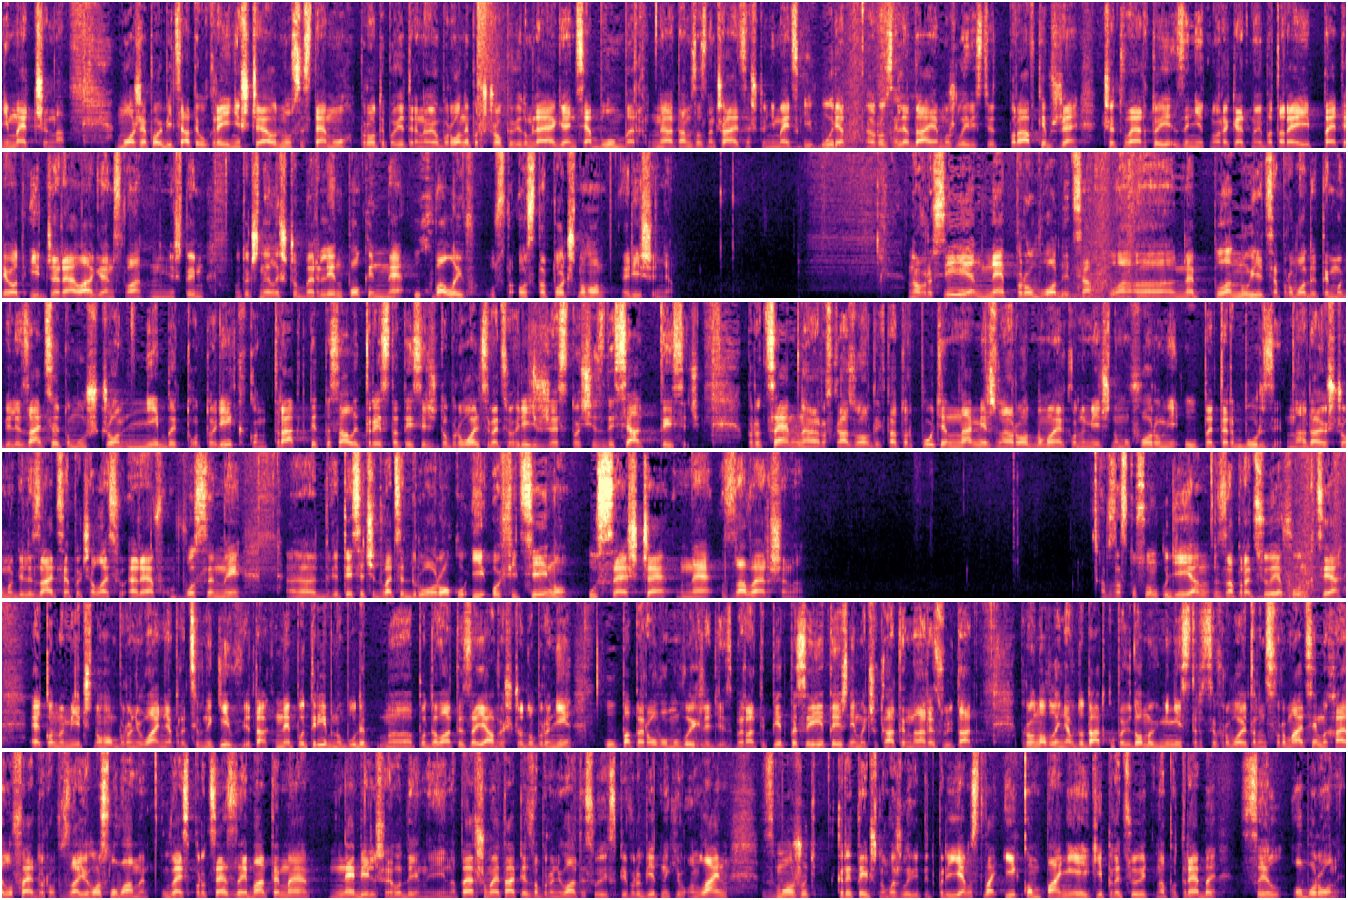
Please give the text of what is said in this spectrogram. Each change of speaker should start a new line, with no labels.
Німеччина може пообіцяти Україні ще одну систему протиповітряної оборони, про що повідомляє агенція Bloomberg. Е, Там зазначається, що німецький уряд розглядає можливість відправки вже четвертої зенітно-ракетної батареї Петріот і джерела агентства між тим уточнили, що Берлін поки не ухвалив остаточного рішення. Ну, в Росії не проводиться е, не планується проводити мобілізацію, тому що нібито торік контракт підписали 300 тисяч добровольців, а цьогоріч вже 160 тисяч. Про це е, розказував диктатор Путін на міжнародному економічному форумі у Петербурзі. Нагадаю, що мобілізація почалась в РФ восени е, 2022 року і офіційно усе ще не завершена. В застосунку дія запрацює функція економічного бронювання працівників. Відтак не потрібно буде е, подавати заяви щодо броні у паперовому вигляді, збирати підписи і тижнями чекати на результат. Про оновлення в додатку повідомив міністр цифрової трансформації Михайло Федоров. За його словами, увесь процес займатиме не більше години. І на першому етапі забронювати своїх співробітників онлайн зможуть критично важливі підприємства і компанії, які працюють на потреби сил оборони.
